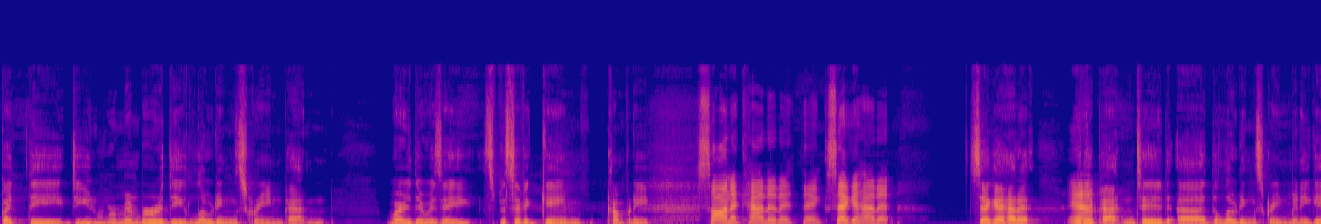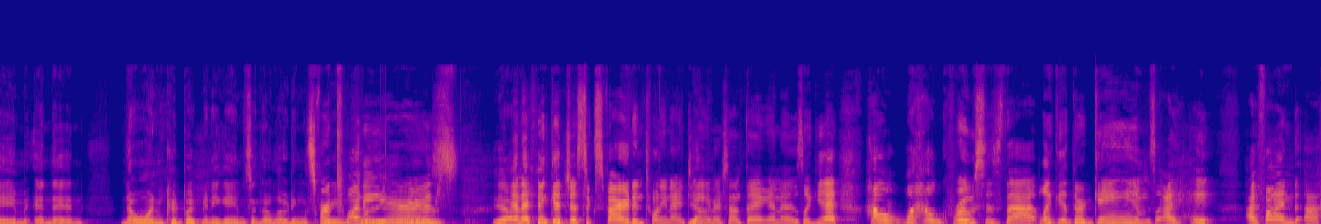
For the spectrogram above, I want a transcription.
but the do you remember the loading screen patent where there was a specific game company? Sonic had it, I think. Sega had it. Sega had it yeah. where they patented uh, the loading screen mini game, and then no one could put mini games in their loading screen for 20 for years. years. Yeah. And I think it just expired in 2019 yeah. or something. And I was like, yeah, how how gross is that? Like they're games. I hate. I find ugh,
